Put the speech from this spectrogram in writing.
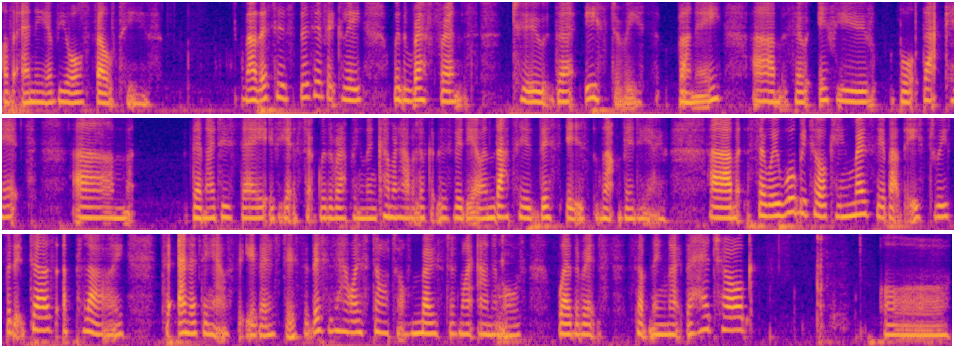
of any of your felties. Now, this is specifically with reference to the Easter wreath bunny. Um, so, if you've bought that kit, um, then I do say if you get stuck with the wrapping, then come and have a look at this video. And that is, this is that video. Um, so we will be talking mostly about the Easter wreath, but it does apply to anything else that you're going to do. So this is how I start off most of my animals, whether it's something like the hedgehog or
